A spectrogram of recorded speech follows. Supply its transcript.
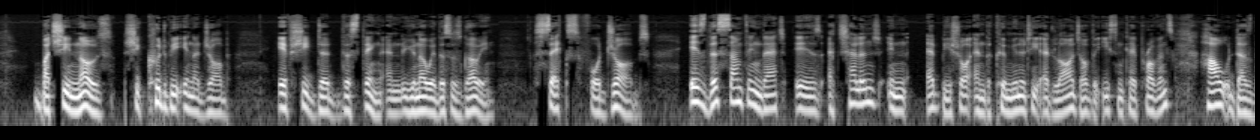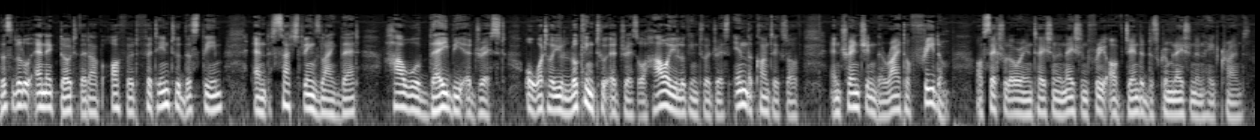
but she knows she could be in a job if she did this thing. And you know where this is going sex for jobs. Is this something that is a challenge in at Bisho and the community at large of the Eastern Cape province. How does this little anecdote that I've offered fit into this theme and such things like that? How will they be addressed? Or what are you looking to address? Or how are you looking to address in the context of entrenching the right of freedom of sexual orientation, a nation free of gender discrimination and hate crimes?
